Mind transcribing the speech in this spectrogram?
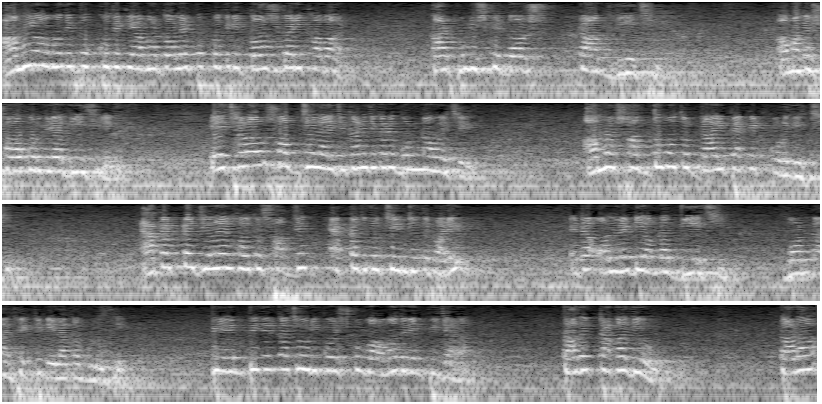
আমিও আমাদের পক্ষ থেকে, আমার দলের পক্ষ থেকে দশ গাড়ি খাবার কার পুলিশকে দশ ট্রাক দিয়েছি। আমাকে সহকর্মীরা দিয়েছিলেন। এছাড়াও সব জেলায় যেখানে যেখানে বন্যা হয়েছে, আমরা সাধ্যমতো ড্রাই প্যাকেট করে দিচ্ছি। এক একটা জেলায় হয়তো সাবজেক্ট একটা দুটো চেঞ্জ হতে পারে। এটা অলরেডি আমরা দিয়েছি বন্যা এফেক্টেড এলাকাগুলোতে। এমপিদের কাছেও রিকোয়েস্ট করব, আমাদের এমপি যারা। তাদের টাকা দিও। তারা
